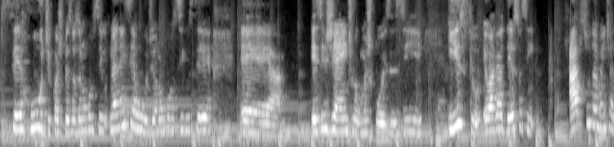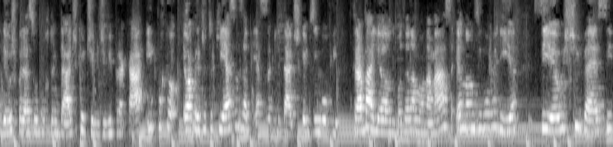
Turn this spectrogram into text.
ser rude com as pessoas? Eu não consigo, não é nem ser rude, eu não consigo ser é, exigente com algumas coisas. E isso eu agradeço assim absurdamente a Deus por essa oportunidade que eu tive de vir para cá e porque eu, eu, acredito que essas, essas habilidades que eu desenvolvi trabalhando, botando a mão na massa, eu não desenvolveria se eu estivesse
